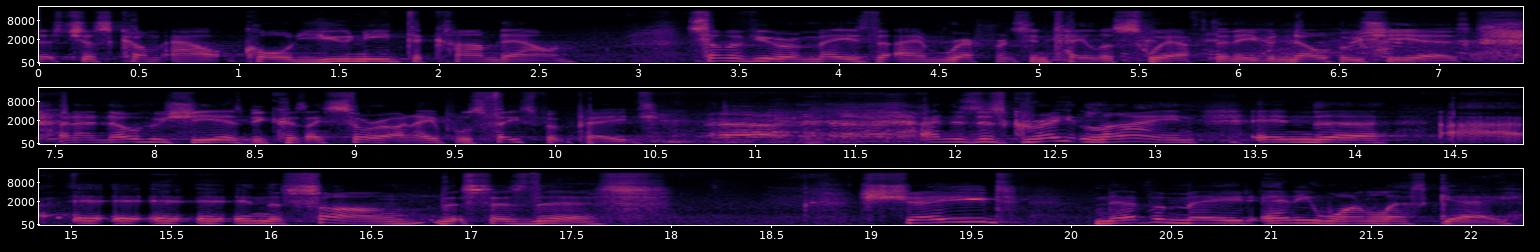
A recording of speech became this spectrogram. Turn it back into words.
that's just come out called You Need to Calm Down. Some of you are amazed that I am referencing Taylor Swift and even know who she is. And I know who she is because I saw her on April's Facebook page. and there's this great line in the, uh, in the song that says this Shade never made anyone less gay.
